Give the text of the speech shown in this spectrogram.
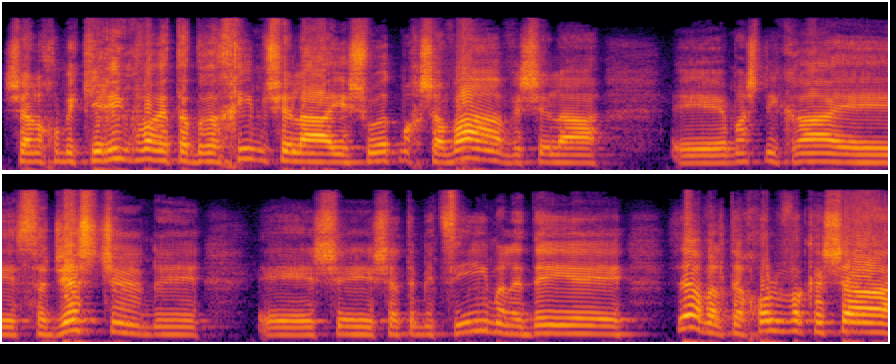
שאנחנו מכירים כבר את הדרכים של הישויות מחשבה ושל ה, אה, מה שנקרא אה, suggestion אה, אה, ש, שאתם מציעים על ידי זה, אבל אתה יכול בבקשה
